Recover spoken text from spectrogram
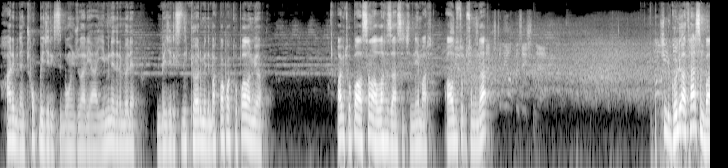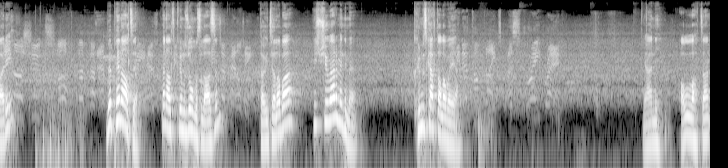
Harbiden çok beceriksiz bu oyuncular ya. Yemin ederim böyle beceriksizlik görmedim. Bak bak bak topu alamıyor. Abi topu alsan Allah rızası için Neymar. Aldı topu sonunda. Şimdi golü atarsın bari. Ve penaltı. Penaltı kırmızı olması lazım. David Alaba hiçbir şey vermedi mi? Kırmızı kart Alaba'ya. Yani Allah'tan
